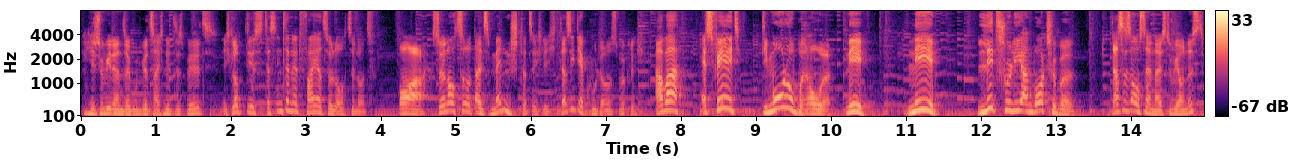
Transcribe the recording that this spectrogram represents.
Hier schon wieder ein sehr gut gezeichnetes Bild. Ich glaube, das, das, Internet feiert Sir Lauchzelot. Oh, Sir Lauchzelot als Mensch tatsächlich. Das sieht ja cool aus, wirklich. Aber es fehlt die Monobraue. Nee. Nee. Literally unwatchable. Das ist auch sehr nice, to be honest.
